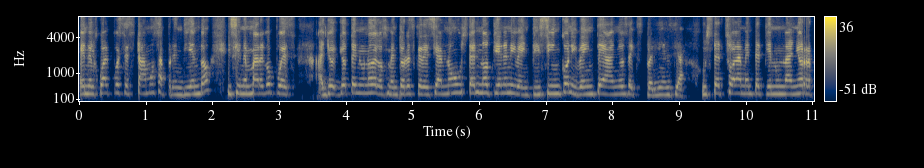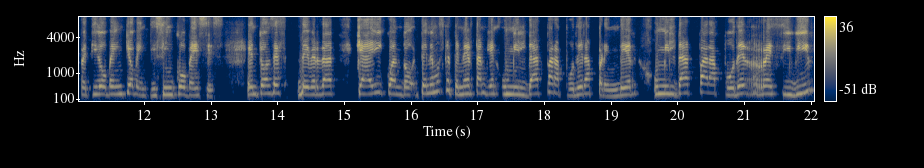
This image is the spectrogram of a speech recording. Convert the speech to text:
en el cual pues estamos aprendiendo y sin embargo pues yo, yo tenía uno de los mentores que decía, no, usted no tiene ni 25 ni 20 años de experiencia, usted solamente tiene un año repetido 20 o 25 veces. Entonces, de verdad que ahí cuando tenemos que tener también humildad para poder aprender, humildad para poder recibir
